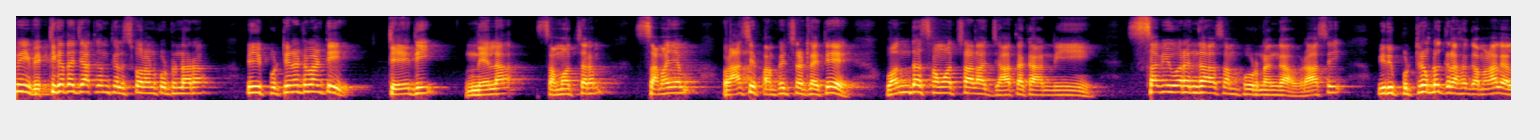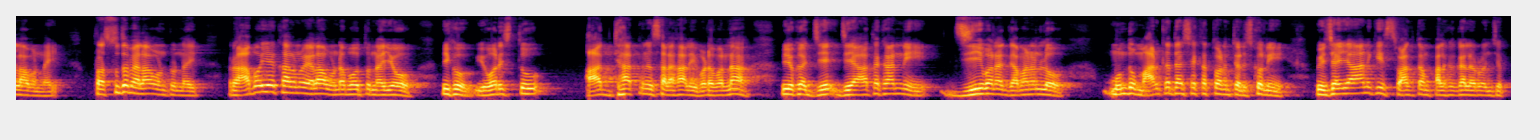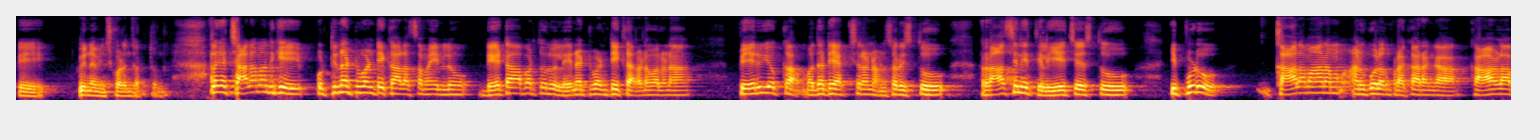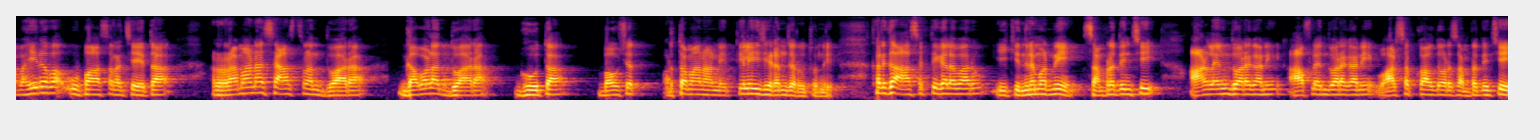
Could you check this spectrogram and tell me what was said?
మీ వ్యక్తిగత జాతకం తెలుసుకోవాలనుకుంటున్నారా? మీ పుట్టినటువంటి తేదీ నెల సంవత్సరం సమయం రాసి పంపించినట్లయితే వంద సంవత్సరాల జాతకాన్ని సవివరంగా సంపూర్ణంగా వ్రాసి మీరు పుట్టినప్పుడు గ్రహ గమనాలు ఎలా ఉన్నాయి? ప్రస్తుతం ఎలా ఉంటున్నాయి? రాబోయే కాలంలో ఎలా ఉండబోతున్నాయో మీకు వివరిస్తూ ఆధ్యాత్మిక సలహాలు ఇవ్వడం వలన మీ యొక్క జే జాతకాన్ని జీవన గమనంలో ముందు మార్గదర్శకత్వాన్ని తెలుసుకొని విజయానికి స్వాగతం పలకగలరు అని చెప్పి విన్నవించుకోవడం జరుగుతుంది. అలాగే చాలామందికి పుట్టినటువంటి కాల సమయంలో డేటా బర్తులు లేనటువంటి కారణం వలన పేరు యొక్క మొదటి అక్షరాన్ని అనుసరిస్తూ రాశిని తెలియచేస్తూ ఇప్పుడు కాలమానం అనుకూలం ప్రకారంగా కాళభైరవ ఉపాసన చేత రమణ శాస్త్రం ద్వారా గవళ ద్వారా భూత భవిష్యత్ వర్తమానాన్ని తెలియజేయడం జరుగుతుంది. కనుక ఆసక్తి గలవారు ఈ కింది నెంబర్ని సంప్రదించి ఆన్లైన్ ద్వారా కానీ ఆఫ్లైన్ ద్వారా కానీ వాట్సాప్ కాల్ ద్వారా సంప్రదించి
